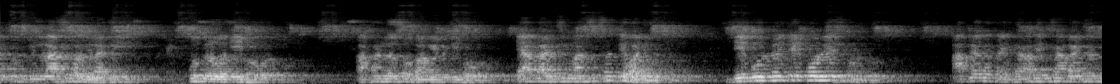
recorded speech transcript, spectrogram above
रुक्मिणीला आशीर्वाद दिला की पुत्रवती भव अखंड सौभाग्यवती भव त्या काळची माणसं सत्यवादी होती. जे बोललोय ते बोललेच म्हणतो. आपल्याला नाही घरात एक सांगायचं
